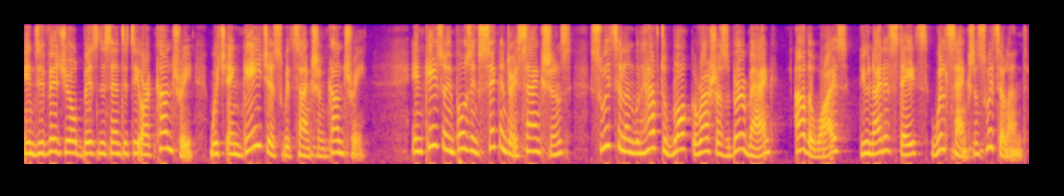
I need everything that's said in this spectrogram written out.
individual, business entity, or country which engages with sanctioned country. In case of imposing secondary sanctions, Switzerland would have to block Russia's Sberbank, otherwise, the United States will sanction Switzerland.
